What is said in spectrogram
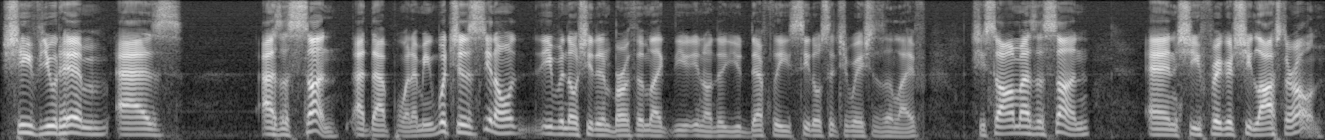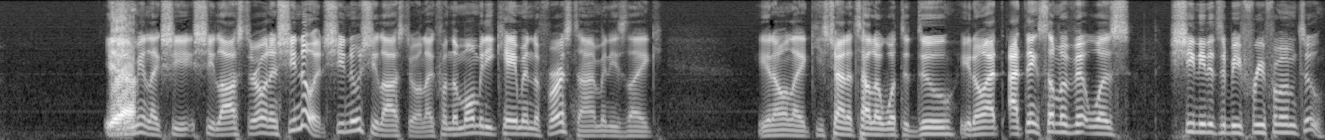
she viewed him as as a son at that point. I mean, which is you know even though she didn't birth him, like you you know the, you definitely see those situations in life. She saw him as a son, and she figured she lost her own. You know yeah, I mean, like she she lost her own, and she knew it. She knew she lost her own. Like from the moment he came in the first time, and he's like, you know, like he's trying to tell her what to do. You know, I I think some of it was she needed to be free from him too.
